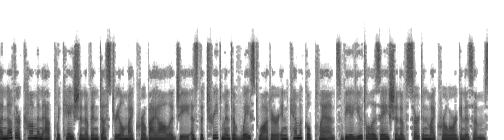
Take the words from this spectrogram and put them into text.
Another common application of industrial microbiology is the treatment of wastewater in chemical plants via utilization of certain microorganisms.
